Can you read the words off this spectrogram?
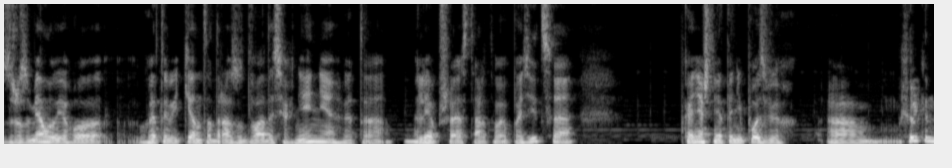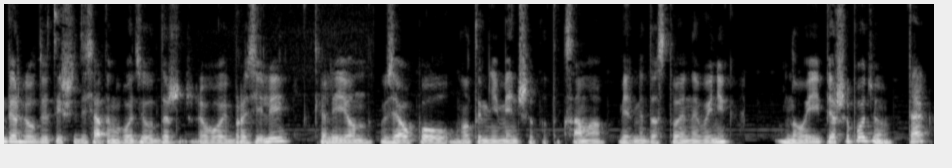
зразумела у яго гэты вікенд адразу два дасягнення. Гэта лепшая стартавая пазіцыя. Канешне это не подзвіг Хюлькенберга ў 2010 годзе ў дажджавой бразіліі калі ён узяў пол но ты мне менш это таксама вельмі дастойны вынік Ну і першы подзю так.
